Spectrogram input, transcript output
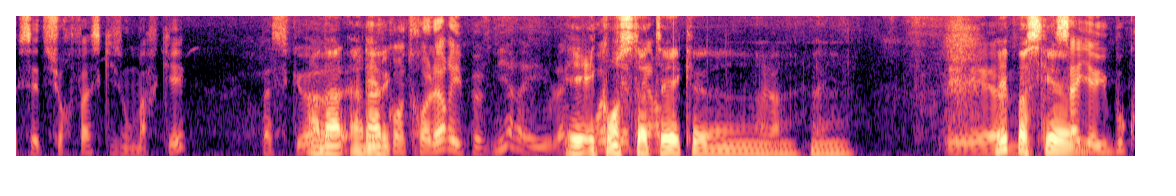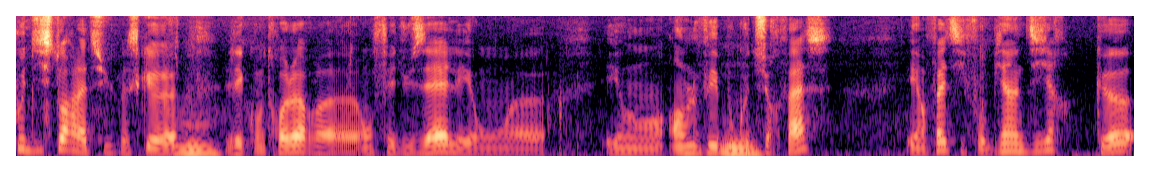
cette surface qu'ils ont marquée parce que le contrôleur il peut venir et, constater que. Et, parce que ça, il y a eu beaucoup d'histoires là-dessus parce que les contrôleurs ont fait du zèle et ont, et ont enlevé beaucoup de mhm. surface. Et en fait, il faut bien dire que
